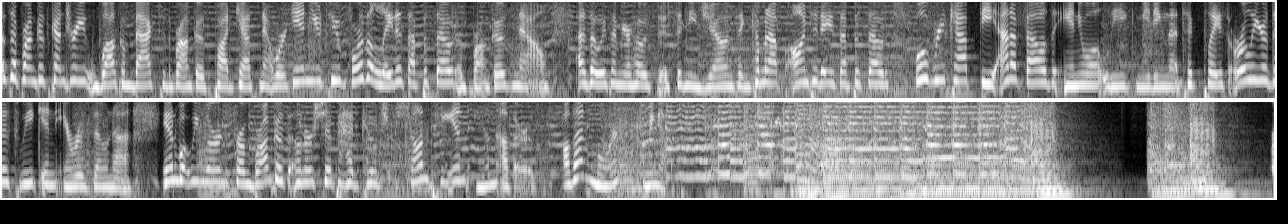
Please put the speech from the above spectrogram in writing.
What's up, Broncos country? Welcome back to the Broncos Podcast Network and YouTube for the latest episode of Broncos Now. As always, I'm your host, Sydney Jones, and coming up on today's episode, we'll recap the NFL's annual league meeting that took place earlier this week in Arizona and what we learned from Broncos ownership head coach Sean Payton and others. All that and more coming up.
